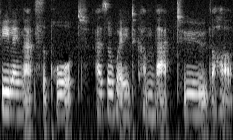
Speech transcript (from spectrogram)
feeling that support as a way to come back to the heart.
